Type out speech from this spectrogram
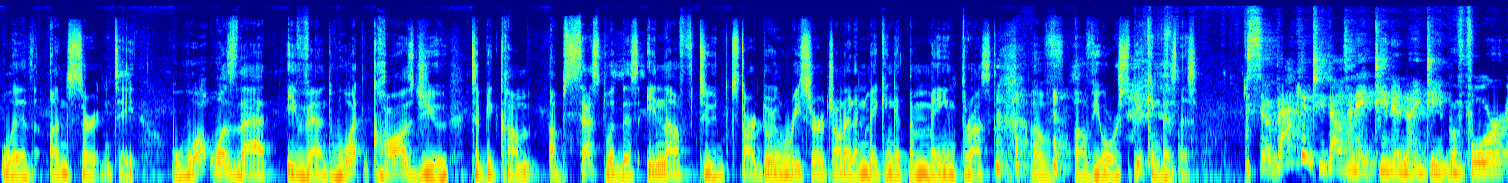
with uncertainty. What was that event? What caused you to become obsessed with this enough to start doing research on it and making it the main thrust of, of your speaking business? So back in 2018 and 19, before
